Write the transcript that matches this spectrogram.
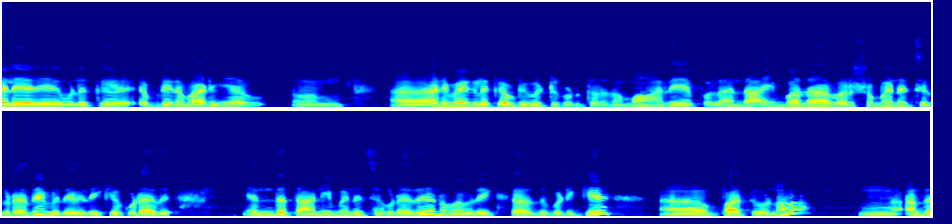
ஏழை எளியவர்களுக்கு எப்படி நம்ம அடிமையாக அடிமைகளுக்கு எப்படி விட்டு கொடுத்துருந்தோமோ அதே போல் அந்த ஐம்பதாவது வருஷமும் நினச்சக்கூடாது விதை விதைக்கக்கூடாது. எந்த தானியமும் நினச்சக்கூடாது. நம்ம விதைக்காதபடிக்கு பார்த்துக்கணும். அந்த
